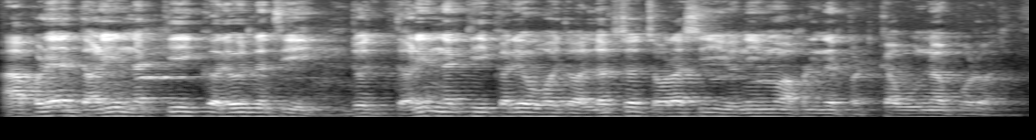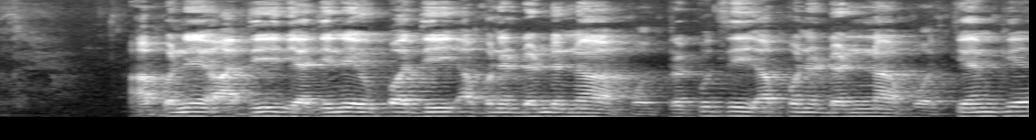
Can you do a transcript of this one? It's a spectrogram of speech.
આપણે ધણી નક્કી કર્યો જ નથી. જો ધણી નક્કી કર્યો હોય તો અલગસો ચોરાસી યુનિમાં આપણને ભટકાવવું ન પડે. આપણને આધિ વ્યાધિને ઉપાધિ આપણને દંડ ના આપોત પ્રકૃતિ આપણને દંડ ના આપોત કેમ કે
